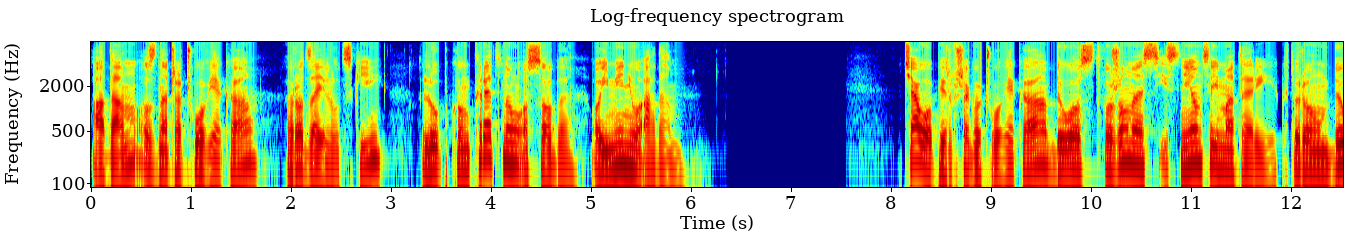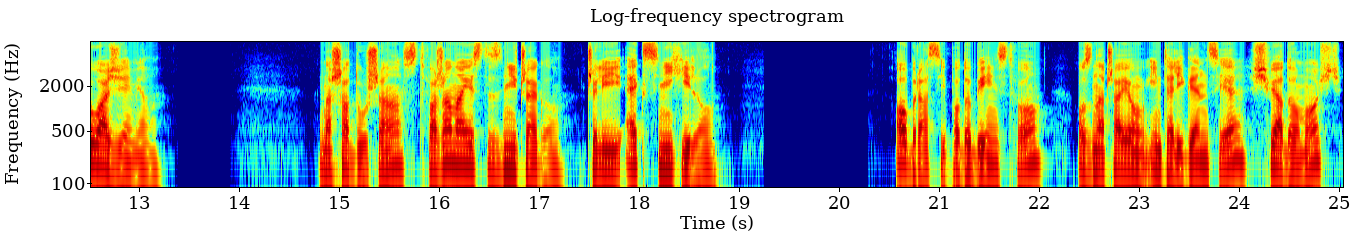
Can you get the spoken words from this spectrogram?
Adam oznacza człowieka, rodzaj ludzki lub konkretną osobę o imieniu Adam. Ciało pierwszego człowieka było stworzone z istniejącej materii, którą była Ziemia. Nasza dusza stwarzana jest z niczego, czyli ex nihilo. Obraz i podobieństwo oznaczają inteligencję, świadomość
